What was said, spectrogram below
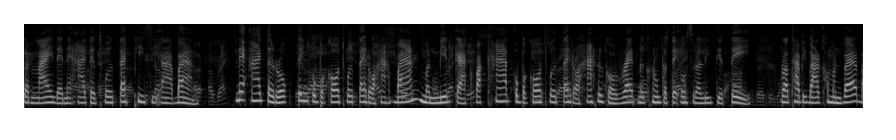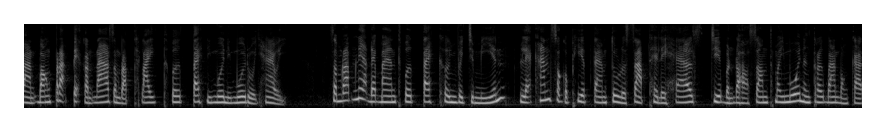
កន្លែងដែលអ្នកអាចទៅធ្វើតេស្ត PCR បានអ្នកអាចទៅរកទិញឧបករណ៍ធ្វើតេស្តរហ័សបានមិនមានការខ្វះខាតឧបករណ៍ធ្វើតេស្តរហ័សឬក៏ RED នៅក្នុងប្រទេសអូស្ត្រាលីទៀតទេរដ្ឋាភិបាល Commonwealth បានបង់ប្រាក់ពាក់កណ្ដាលសម្រាប់ថ្លៃធ្វើតេស្តនីមួយៗរួចហើយសម្រាប់អ្នកដែលបានធ្វើតេស្តឃើញវិជ្ជមាន លក្ខខណ្ឌសុខភាពតាមទូរស័ព្ទ Telehealth ជាបណ្ដោះអាសន្នថ្មីមួយនឹងត្រូវបានបង្កើត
